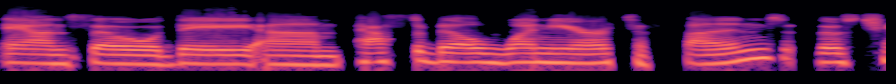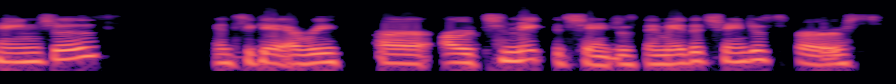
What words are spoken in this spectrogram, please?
And so they um, passed a bill one year to fund those changes and to get every or, or to make the changes. They made the changes first.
